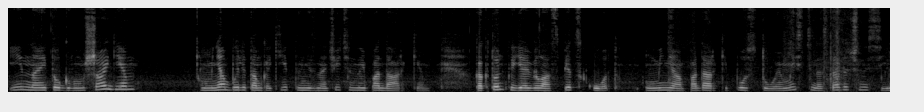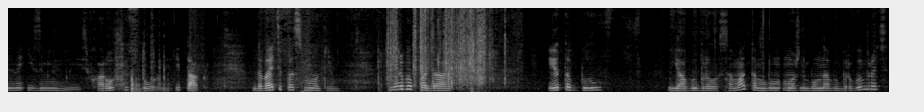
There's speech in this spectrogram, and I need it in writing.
И на итоговом шаге у меня были там какие-то незначительные подарки. Как только я ввела спецкод, у меня подарки по стоимости достаточно сильно изменились в хорошую сторону. Итак, давайте посмотрим. Первый подарок, это был, я выбрала сама, там был, можно было на выбор выбрать.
